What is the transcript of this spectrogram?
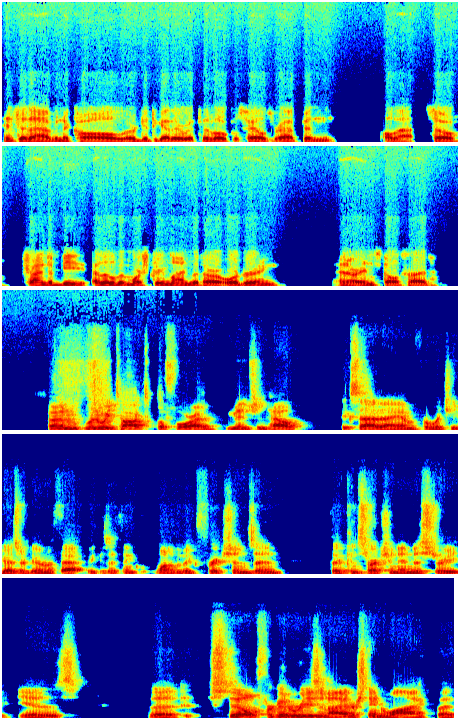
instead of having to call or get together with the local sales rep and all that. So trying to be a little bit more streamlined with our ordering and our install side. And when we talked before, I mentioned how excited I am for what you guys are doing with that because I think one of the big frictions in the construction industry is still for good reason. I understand why, but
